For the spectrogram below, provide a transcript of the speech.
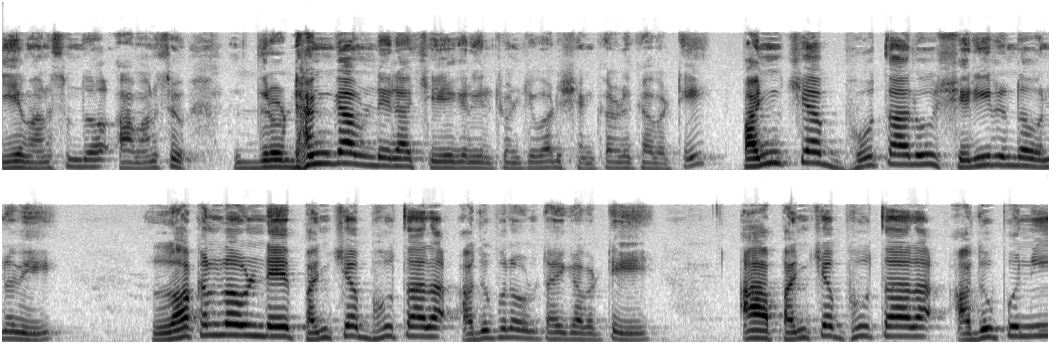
ఏ మనసు ఉందో ఆ మనసు దృఢంగా ఉండేలా చేయగలిగినటువంటి వాడు శంకరుడు కాబట్టి పంచభూతాలు శరీరంలో ఉన్నవి లోకంలో ఉండే పంచభూతాల అదుపులో ఉంటాయి కాబట్టి ఆ పంచభూతాల అదుపుని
